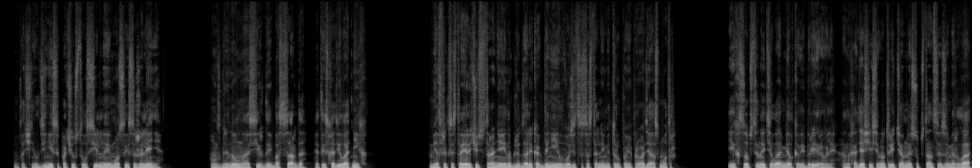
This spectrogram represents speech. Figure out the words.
— уточнил Денис и почувствовал сильные эмоции сожаления. Он взглянул на Асирда и Бассарда, это исходило от них. Медфриксы стояли чуть в стороне и наблюдали, как Даниил возится с остальными трупами, проводя осмотр. Их собственные тела мелко вибрировали, а находящаяся внутри темная субстанция замерла,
